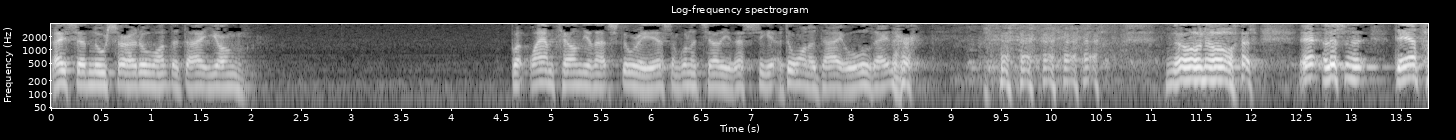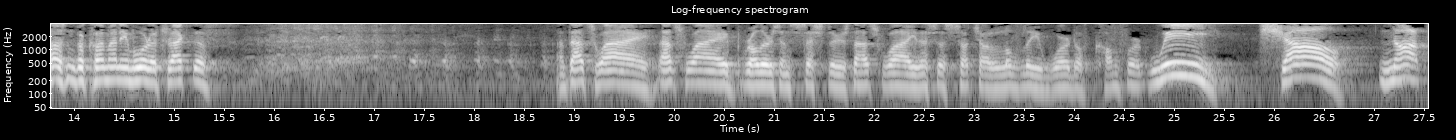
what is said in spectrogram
I said, No, sir, I don't want to die young. But why I'm telling you that story is, I'm going to tell you this. See, I don't want to die old either. no, no. Eh, listen, death hasn't become any more attractive. And that's why, that's why, brothers and sisters, that's why this is such a lovely word of comfort. We shall not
